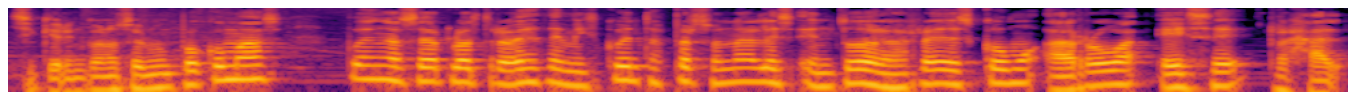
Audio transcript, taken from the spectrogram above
Si quieren conocerme un poco más, pueden hacerlo a través de mis cuentas personales en todas las redes como arroba srajalh.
